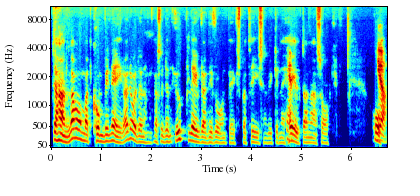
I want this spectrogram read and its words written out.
det handlar om att kombinera då den, alltså den upplevda nivån på expertisen, vilken är ja. helt annan sak. Och ja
